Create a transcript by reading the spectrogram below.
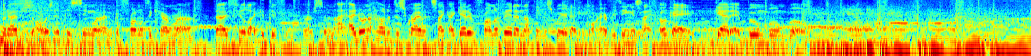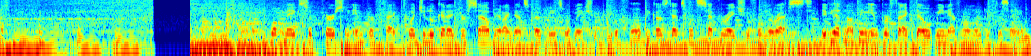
But I've just always had this thing when I'm in front of the camera that I feel like a different person. I, I don't know how to describe it. It's like I get in front of it and nothing is weird anymore. Everything is like, okay, get it, boom, boom, boom. What makes a person imperfect. What you look at it yourself, you're like, that's ugly. It's what makes you beautiful because that's what separates you from the rest. If you had nothing imperfect, that would mean everyone would look the same.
